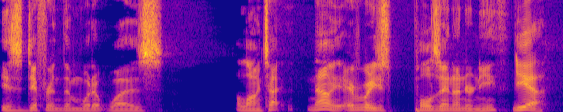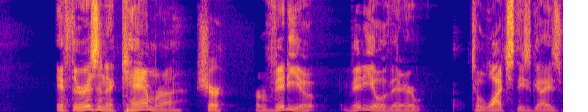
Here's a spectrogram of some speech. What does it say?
is different than what it was a long time. Now everybody just pulls in underneath. Yeah. If there isn't a camera Sure. or video video there to watch these guys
